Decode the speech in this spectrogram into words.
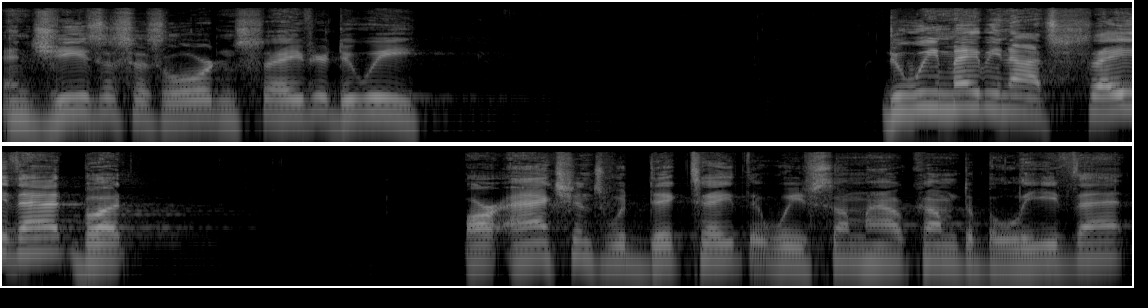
and Jesus as Lord and Savior? Do we do we maybe not say that, but our actions would dictate that we've somehow come to believe that?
